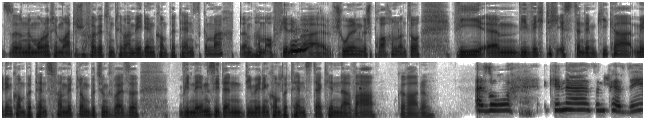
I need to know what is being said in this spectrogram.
so eine monothematische Folge zum Thema Medienkompetenz gemacht, ähm, haben auch viel mhm. über Schulen gesprochen und so. Wie, ähm, wie wichtig ist denn dem Kika Medienkompetenzvermittlung, beziehungsweise wie nehmen Sie denn die Medienkompetenz der Kinder wahr gerade? Also Kinder sind per se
